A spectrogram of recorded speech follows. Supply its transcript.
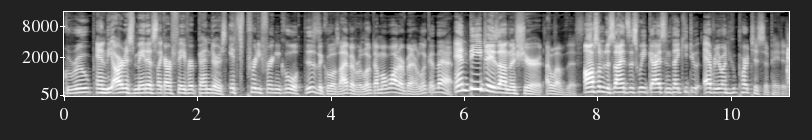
group, and the artist made us like our favorite benders. It's pretty freaking cool. This is the coolest I've ever looked. I'm a waterbender. Look at that. And DJ's on the shirt. I love this. Awesome designs this week, guys, and thank you to everyone who participated.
